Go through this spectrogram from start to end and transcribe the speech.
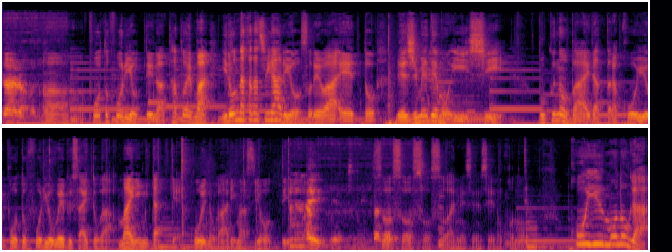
な。なるほど。あーポートフォリオっていうのは例えばいろんな形があるよそれは、えー、とレジュメでもいいし僕の場合だったらこういうポートフォリオウェブサイトが前に見たっけ？こういうのがありますよっていうのが、はい。そうそうそうそうアニメ先生のこのこういうものが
